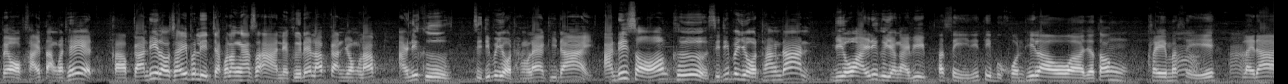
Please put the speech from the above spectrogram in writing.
ไปออกขายต่างประเทศครับการที่เราใช้ผลิตจากพลังงานสะอาดเนี่ยคือได้รับการยอมรับ อันนี้คือ สิทธิประโยชน์ทางแรกที่ได้ อันที่สองคือสิทธิประโยชน์ทางด้าน BOI นี่คือยังไงพี่ ภาษีนิติบุคคลที่เราเอ่อจะต้องเคลมภาษีอ่ารายได้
